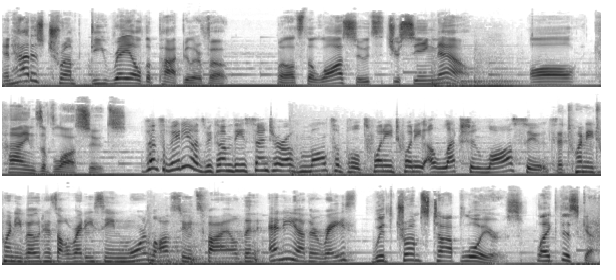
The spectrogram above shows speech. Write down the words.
And how does Trump derail the popular vote? Well, it's the lawsuits that you're seeing now. All kinds of lawsuits. Pennsylvania has become the center of multiple 2020 election lawsuits. The 2020 vote has already seen more lawsuits filed than any other race. With Trump's top lawyers, like this guy.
